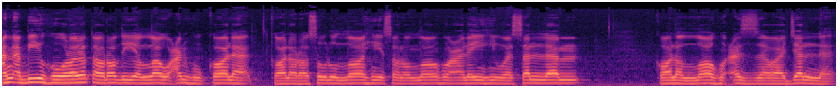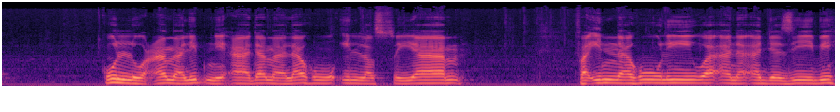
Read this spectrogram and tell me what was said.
عن أبي هريرة رضي الله عنه قال قال رسول الله صلى الله عليه وسلم قال الله عز وجل كل عمل ابن آدم له إلا الصيام فإنه لي وأنا أجزي به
